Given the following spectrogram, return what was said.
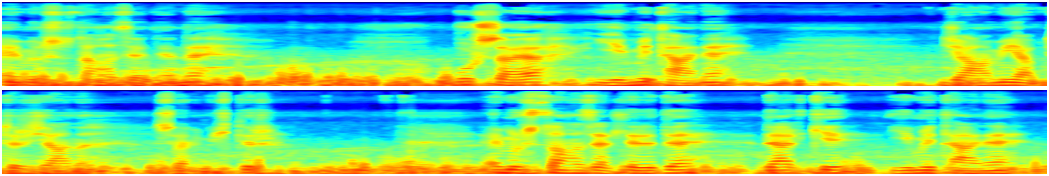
Emir Sultan Hazretlerine Bursa'ya 20 tane cami yaptıracağını söylemiştir. Emir Sultan Hazretleri de der ki 20 tane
